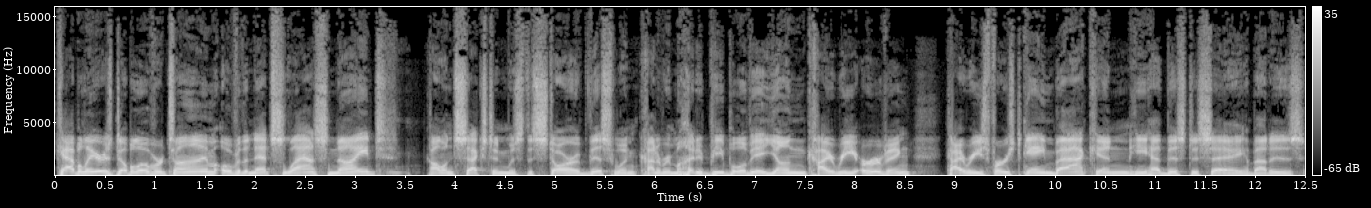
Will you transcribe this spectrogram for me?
Cavaliers double overtime over the Nets last night. Collin Sexton was the star of this one. Kind of reminded people of a young Kyrie Irving. Kyrie's first game back, and he had this to say about his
